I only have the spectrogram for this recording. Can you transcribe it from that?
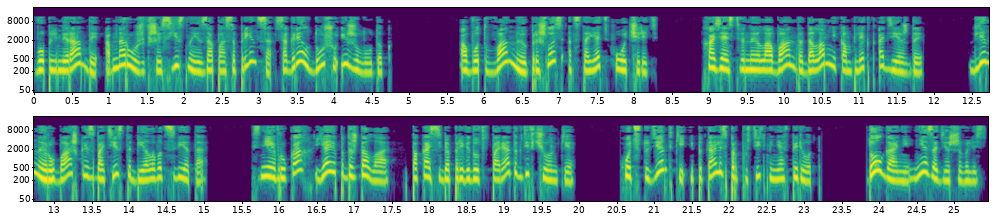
Вопль Миранды, обнаруживший съестные запасы принца, согрел душу и желудок. А вот в ванную пришлось отстоять очередь. Хозяйственная лаванда дала мне комплект одежды. Длинная рубашка из батиста белого цвета, с ней в руках я и подождала, пока себя приведут в порядок девчонки. Хоть студентки и пытались пропустить меня вперед. Долго они не задерживались.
